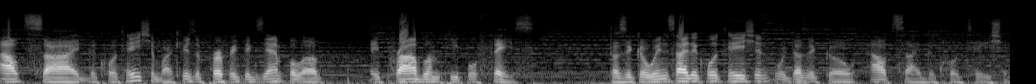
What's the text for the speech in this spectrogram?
outside the quotation mark. Here's a perfect example of a problem people face. Does it go inside the quotation or does it go outside the quotation?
